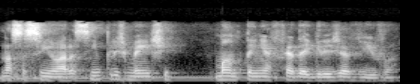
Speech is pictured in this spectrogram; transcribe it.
Nossa Senhora simplesmente mantém a fé da igreja viva,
